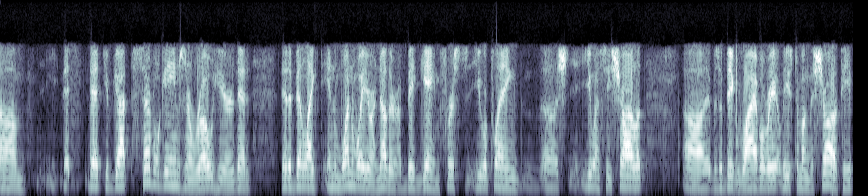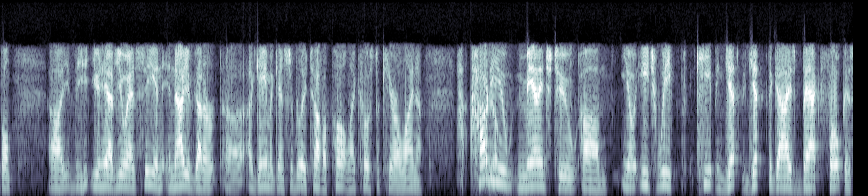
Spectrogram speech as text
um, that that you've got several games in a row here that that have been like in one way or another a big game. First, you were playing uh, UNC Charlotte. Uh, it was a big rivalry, at least among the Charlotte people. Uh, you have UNC, and, and now you've got a, uh, a game against a really tough opponent like Coastal Carolina. H- how do yep. you manage to, um, you know, each week keep get get the guys back focused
